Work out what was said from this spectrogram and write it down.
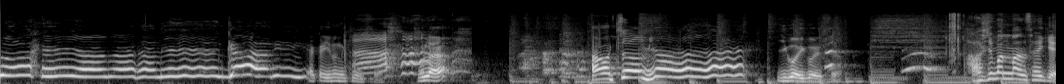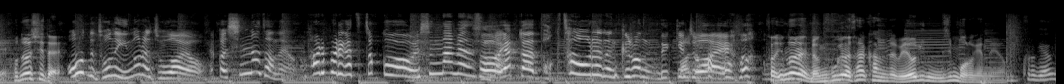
미워해야만 하는 거니 약간 이런 느낌이 있어요. 몰라요? 어쩌면 이거 이거였어요 다시 만난 세계. 소녀시대. 어, 근데 저는 이 노래 좋아요. 약간 신나잖아요. 파리파리 같이 조금 신나면서 약간 벅차오르는 그런 느낌 좋아해요. 저이 노래 명곡이라 생각하는데 왜 여기 있는지 모르겠네요. 그러게요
